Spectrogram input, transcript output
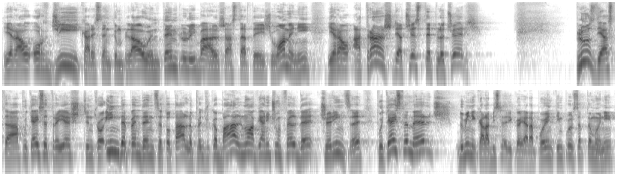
erau orgii care se întâmplau în templul lui Baal și Astartei și oamenii erau atrași de aceste plăceri. Plus de asta, puteai să trăiești într-o independență totală, pentru că Baal nu avea niciun fel de cerințe. Puteai să mergi duminica la biserică, iar apoi în timpul săptămânii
